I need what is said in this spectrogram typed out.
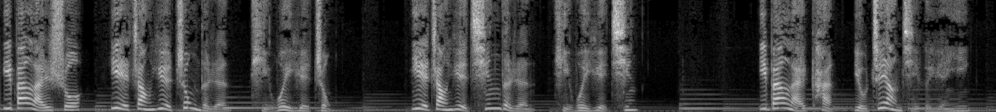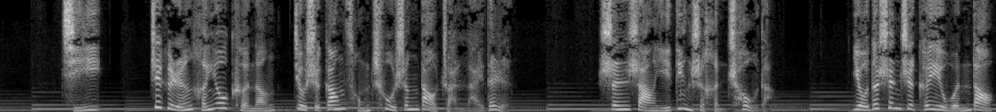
一般来说，业障越重的人体味越重，业障越轻的人体味越轻。一般来看，有这样几个原因：其一，这个人很有可能就是刚从畜生道转来的人，身上一定是很臭的，有的甚至可以闻到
